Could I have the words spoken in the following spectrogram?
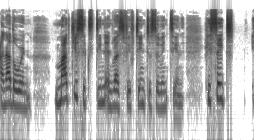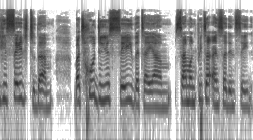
Another one, Matthew 16 and verse 15 to 17. He said he said to them, But who do you say that I am? Simon Peter answered and said,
